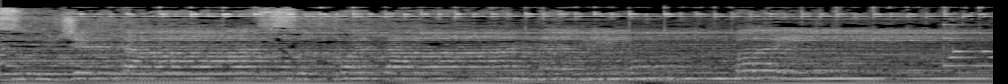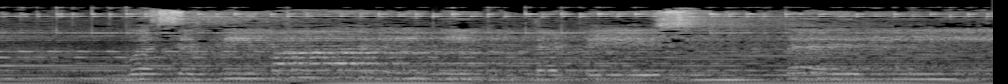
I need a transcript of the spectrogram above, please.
सुजला सुफला नवी मुंबई वसति वारिणि तटे सुन्दरी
